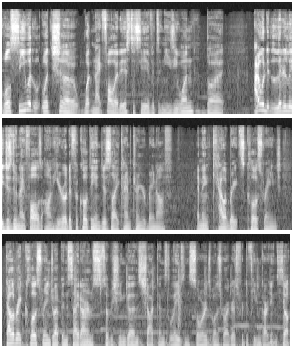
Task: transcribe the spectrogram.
we'll see what which uh, what Nightfall it is to see if it's an easy one, but I would literally just do Nightfalls on hero difficulty and just like kind of turn your brain off. And then calibrates close range. Calibrate close range weapons, sidearms, submachine guns, shotguns, glaives, and swords. Bonus progress for defeating guardians. So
